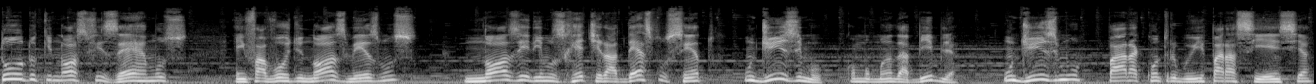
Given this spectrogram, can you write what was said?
tudo que nós fizermos em favor de nós mesmos, nós iríamos retirar 10%, um dízimo, como manda a Bíblia, um dízimo para contribuir para a ciência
